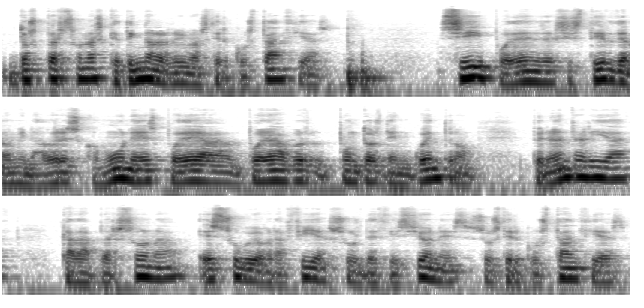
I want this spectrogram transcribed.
dos personas que tengan las mismas circunstancias. Sí, pueden existir denominadores comunes, puede, puede haber puntos de encuentro, pero en realidad cada persona es su biografía, sus decisiones, sus circunstancias,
